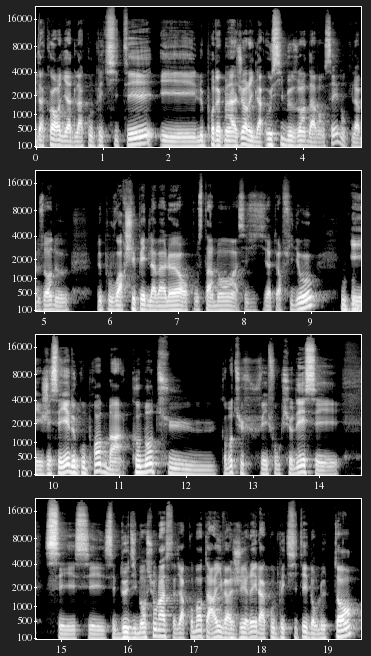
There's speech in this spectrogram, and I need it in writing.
d'accord, il y a de la complexité et le product manager, il a aussi besoin d'avancer, donc il a besoin de, de pouvoir shipper de la valeur constamment à ses utilisateurs finaux. Mmh et j'essayais de comprendre bah, comment, tu, comment tu fais fonctionner ces, ces, ces, deux dimensions-là, c'est-à-dire comment tu arrives à gérer la complexité dans le temps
